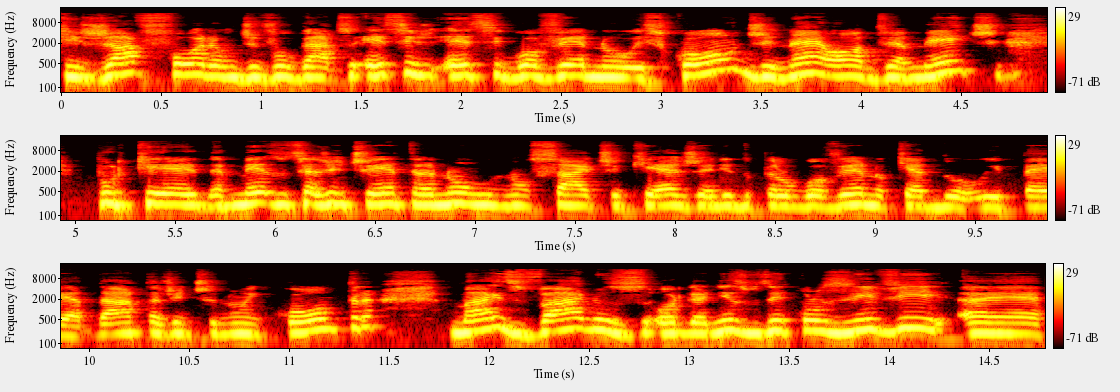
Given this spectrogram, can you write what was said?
que já foram divulgados. Esse, esse governo esconde, né, obviamente, porque mesmo se a gente entra num, num site que é gerido pelo governo, que é do IPEA Data, a gente não encontra, mas vários organismos, inclusive. É,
